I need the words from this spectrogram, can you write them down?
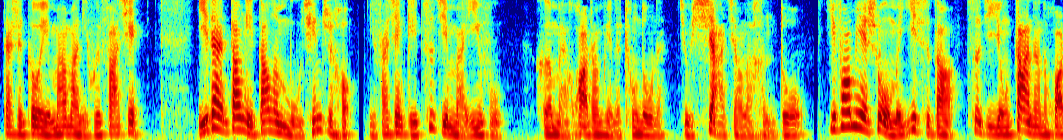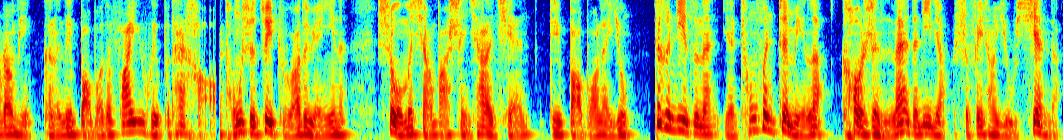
但是各位妈妈，你会发现，一旦当你当了母亲之后，你发现给自己买衣服和买化妆品的冲动呢，就下降了很多。一方面是我们意识到自己用大量的化妆品可能对宝宝的发育会不太好，同时最主要的原因呢，是我们想把省下的钱给宝宝来用。这个例子呢，也充分证明了靠忍耐的力量是非常有限的，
